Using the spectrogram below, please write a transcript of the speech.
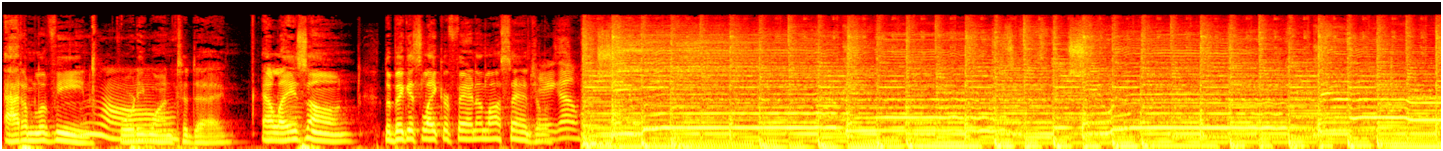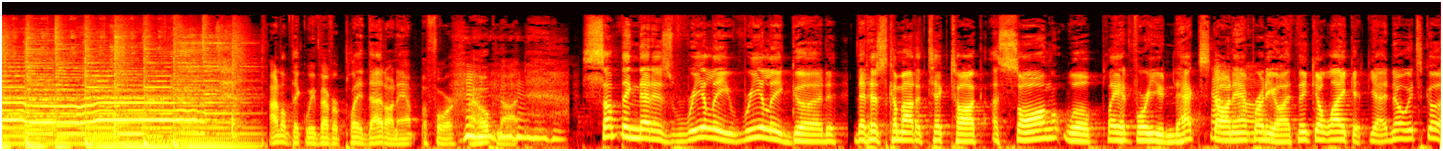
Adam Levine, 41 today. LA's own, the biggest Laker fan in Los Angeles. There you go. I don't think we've ever played that on AMP before. I hope not. Something that is really, really good that has come out of TikTok. A song. We'll play it for you next on AMP Radio. I think you'll like it. Yeah, no, it's good.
